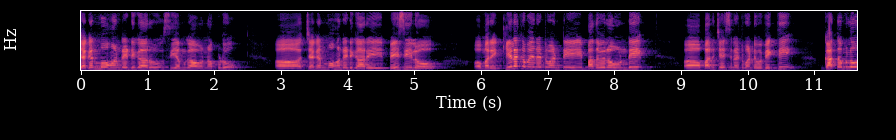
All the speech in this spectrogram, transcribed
జగన్మోహన్ రెడ్డి గారు సీఎంగా ఉన్నప్పుడు జగన్మోహన్ రెడ్డి గారి పేసీలో మరి కీలకమైనటువంటి పదవిలో ఉండి పనిచేసినటువంటి వ్యక్తి గతంలో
